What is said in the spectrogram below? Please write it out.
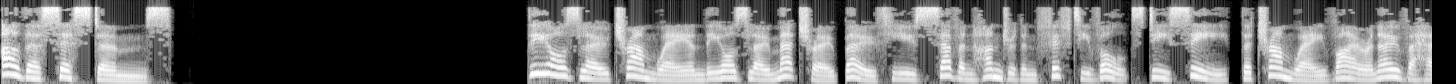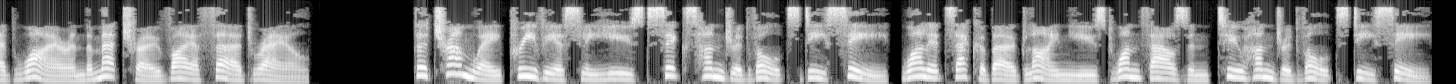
Other systems The Oslo Tramway and the Oslo Metro both use 750 volts DC, the tramway via an overhead wire and the metro via third rail. The tramway previously used 600 volts DC, while its Ekeberg line used 1200 volts DC.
